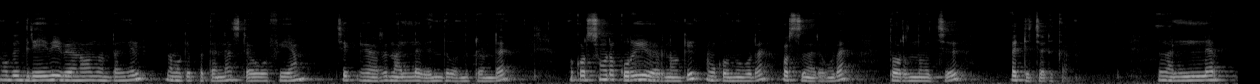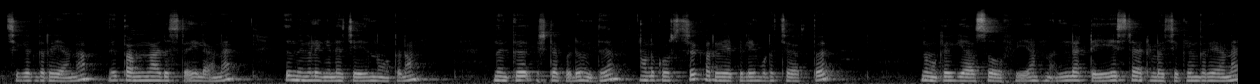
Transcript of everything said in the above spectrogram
നമുക്ക് ഗ്രേവി വേണമെന്നുണ്ടെങ്കിൽ നമുക്കിപ്പോൾ തന്നെ സ്റ്റവ് ഓഫ് ചെയ്യാം. ചിക്കൻ കറി നല്ല വെന്ത് വന്നിട്ടുണ്ട്. കുറച്ചും കൂടെ കുറുകി വരണമെങ്കിൽ നമുക്കൊന്നും കൂടെ കുറച്ച് നേരം കൂടെ തുറന്ന് വെച്ച് വറ്റിച്ചെടുക്കാം. ഇത് നല്ല ചിക്കൻ കറിയാണ്. ഇത് തമിഴ്നാട് സ്റ്റൈലാണ്. ഇത് നിങ്ങളിങ്ങനെ ചെയ്ത് നോക്കണം. നിങ്ങൾക്ക് ഇഷ്ടപ്പെടും ഇത്. നമ്മൾ കുറച്ച് കറിവേപ്പിലയും കൂടെ ചേർത്ത് നമുക്ക് ഗ്യാസ് ഓഫ് ചെയ്യാം. നല്ല ടേസ്റ്റ് ആയിട്ടുള്ള ചിക്കൻ കറിയാണ്.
